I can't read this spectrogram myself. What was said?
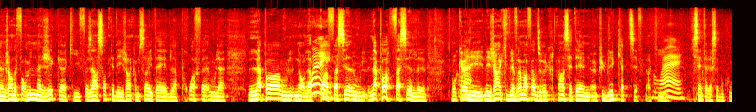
un genre de formule magique euh, qui faisait en sorte que des gens comme ça étaient de la proie, fa- ou la, l'appât, ou non, la Ouais. proie facile, ou l'appât facile. Pour que Ouais. les, les gens qui voulaient vraiment faire du recrutement, c'était un, un public captif là, qui, Ouais. qui s'intéressait beaucoup.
